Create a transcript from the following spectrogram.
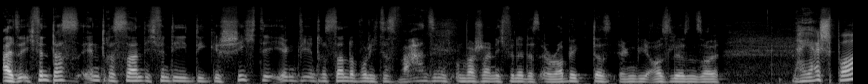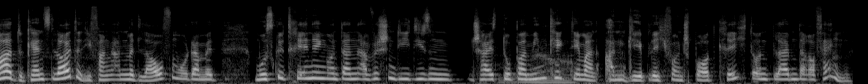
Also ich finde das interessant. Ich finde die, die Geschichte irgendwie interessant, obwohl ich das wahnsinnig unwahrscheinlich finde, dass Aerobic das irgendwie auslösen soll. Naja, Sport. Du kennst Leute, die fangen an mit Laufen oder mit Muskeltraining und dann erwischen die diesen scheiß Dopaminkick, den man angeblich von Sport kriegt und bleiben darauf hängen.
